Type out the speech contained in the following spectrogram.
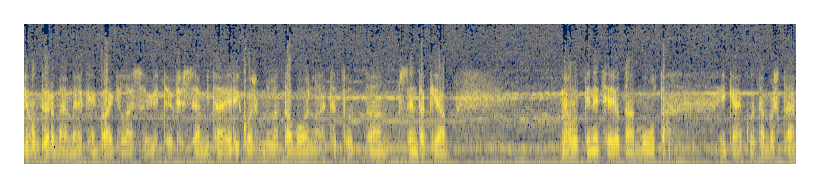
johon törmää melkein kaikenlaisissa yhteyksissä ja mitä erikoisemmilla tavoilla. Että tuota, sen takia me haluttiin etsiä jotain muuta ikään kuin tämmöistä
